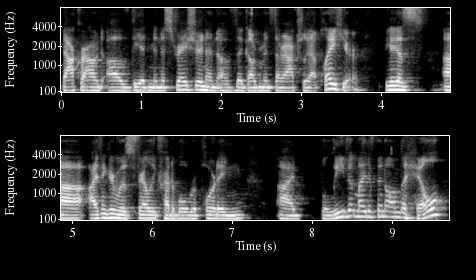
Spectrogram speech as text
background of the administration and of the governments that are actually at play here. Because uh, I think there was fairly credible reporting. I believe it might have been on the Hill,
